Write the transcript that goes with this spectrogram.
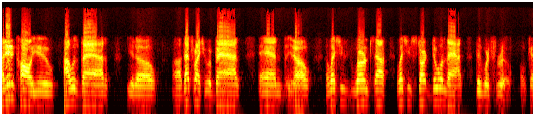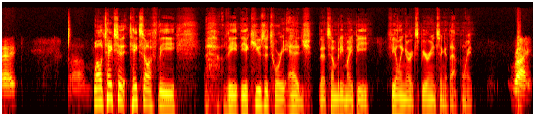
I didn't call you. I was bad. You know, uh, that's right. You were bad, and you know, unless you learn to, unless you start doing that, then we're through. Okay. Um, Well, it takes it takes off the the the accusatory edge that somebody might be feeling or experiencing at that point. Right,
